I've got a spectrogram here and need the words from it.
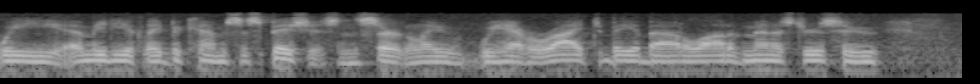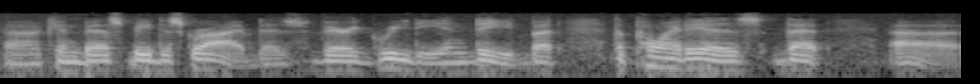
we immediately become suspicious. And certainly we have a right to be about a lot of ministers who uh, can best be described as very greedy indeed. But the point is that uh,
